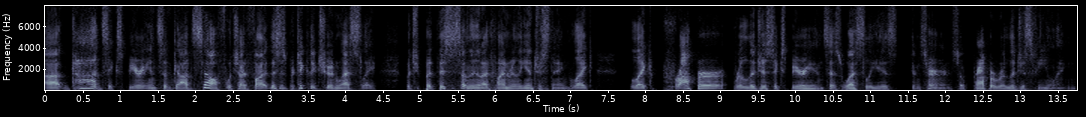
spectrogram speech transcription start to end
uh, God's experience of God's self, which I find this is particularly true in Wesley, which but this is something that I find really interesting. Like like proper religious experience as Wesley is concerned, so proper religious feeling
